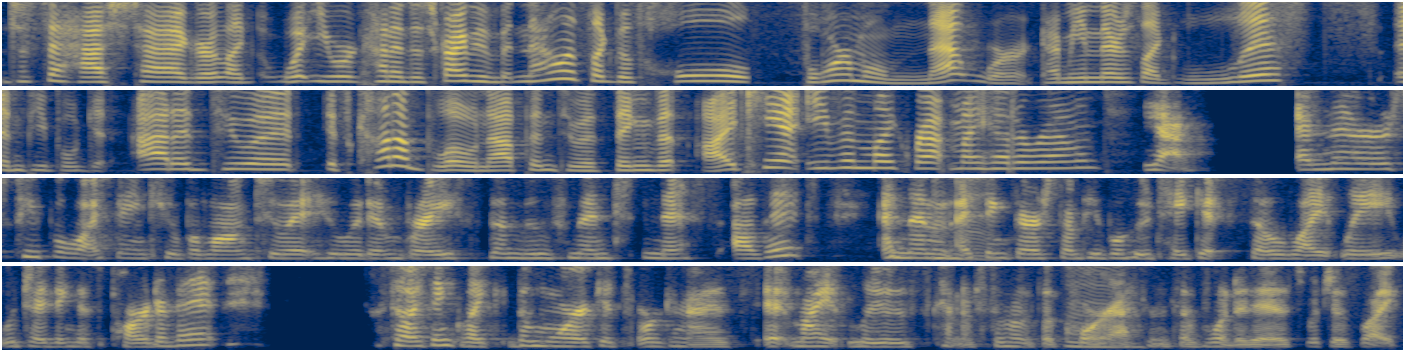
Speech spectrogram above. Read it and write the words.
just a hashtag or like what you were kind of describing but now it's like this whole formal network. I mean, there's like lists and people get added to it. It's kind of blown up into a thing that I can't even like wrap my head around. Yeah. And there's people I think who belong to it who would embrace the movementness of it. And then mm-hmm. I think there are some people who take it so lightly, which I think is part of it so I think like the more it gets organized, it might lose kind of some of the core mm. essence of what it is, which is like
